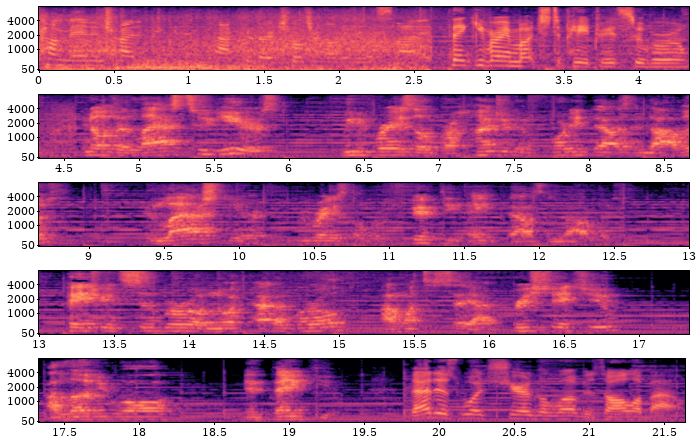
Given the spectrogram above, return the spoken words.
come in and try to make an impact with our children on the inside. Thank you very much to Patriot Subaru. You know, the last two years, we've raised over $140,000. And last year, we raised over $58,000. Patriot Subaru of North Attleboro, I want to say I appreciate you, I love you all, and thank you. That is what Share the Love is all about.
